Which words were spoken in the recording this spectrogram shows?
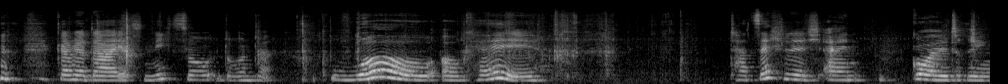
Kann mir da jetzt nicht so drunter. Wow, okay. Tatsächlich ein Goldring.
